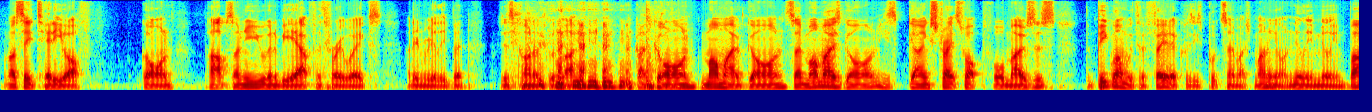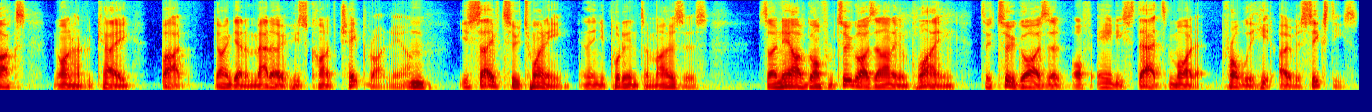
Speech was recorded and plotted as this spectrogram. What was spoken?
When I see Teddy off, gone, Paps, I knew you were going to be out for three weeks. I didn't really, but just kind of good luck. but gone, Momo gone. So Momo's gone. He's going straight swap before Moses. The big one with Fifita because he's put so much money on, nearly a million bucks, 900k. But going down to Maddo, who's kind of cheap right now, hmm. you save 220 and then you put it into Moses. So now I've gone from two guys that aren't even playing to two guys that, off Andy's stats, might probably hit over 60s.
